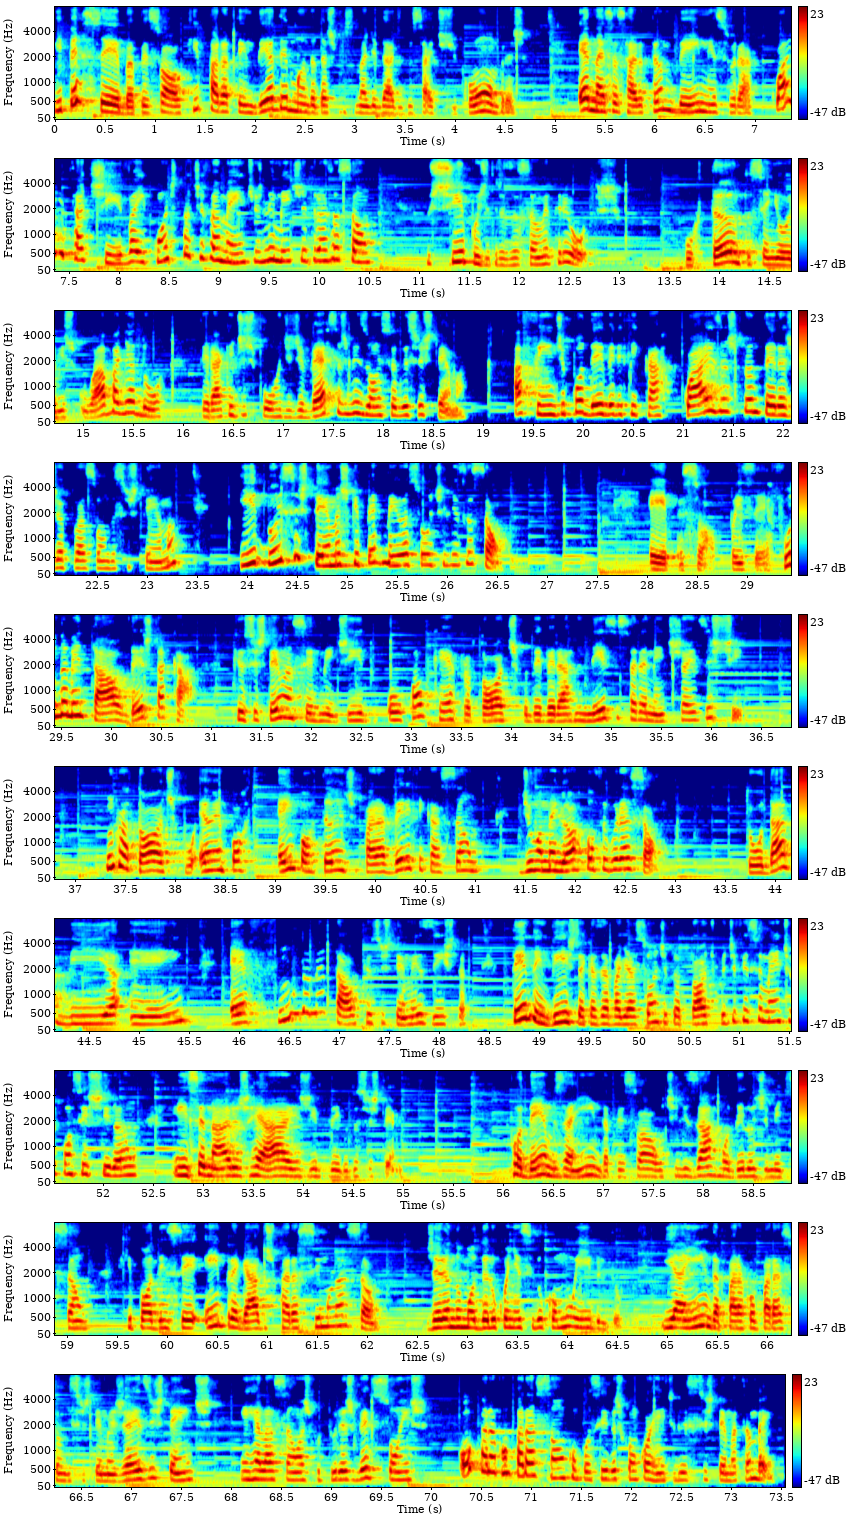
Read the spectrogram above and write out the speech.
E perceba, pessoal, que para atender a demanda das funcionalidades do site de compras, é necessário também mensurar qualitativa e quantitativamente os limites de transação, os tipos de transação, entre outros. Portanto, senhores, o avaliador terá que dispor de diversas visões sobre o sistema, a fim de poder verificar quais as fronteiras de atuação do sistema e dos sistemas que permeiam a sua utilização. É, pessoal, pois é fundamental destacar que o sistema a ser medido ou qualquer protótipo deverá necessariamente já existir. Um protótipo é, um, é importante para a verificação de uma melhor configuração. Todavia, em, é fundamental que o sistema exista, tendo em vista que as avaliações de protótipo dificilmente consistirão em cenários reais de emprego do sistema. Podemos ainda, pessoal, utilizar modelos de medição que podem ser empregados para simulação, gerando um modelo conhecido como híbrido, e ainda para comparação de sistemas já existentes em relação às futuras versões ou para comparação com possíveis concorrentes desse sistema também.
